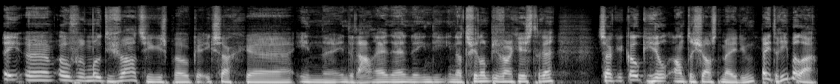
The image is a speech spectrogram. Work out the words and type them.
Hey, eh, over motivatie gesproken. Ik zag in, inderdaad, hè, in, die, in dat filmpje van gisteren, zag ik ook heel enthousiast meedoen. Peter Ibala.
